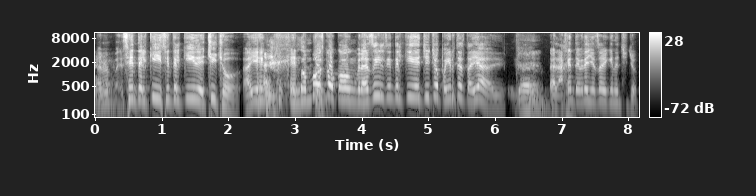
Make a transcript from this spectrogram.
también- Siente el ki, siente el ki de Chicho. Ahí en, en Don Bosco con Brasil, siente el ki de Chicho para irte hasta allá. Claro. A la gente breña sabe quién es Chicho.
